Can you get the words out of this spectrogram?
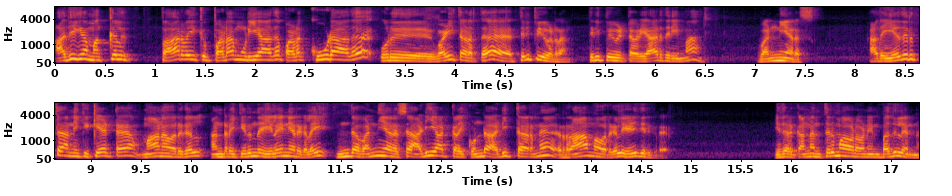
அதிக மக்கள் பார்வைக்கு பட முடியாத படக்கூடாத ஒரு வழித்தடத்தை திருப்பி விடுறாங்க. திருப்பி விட்டவர் யார் தெரியுமா? வன்னியரசு அதை எதிர்த்து அன்னைக்கு கேட்ட மாணவர்கள் அன்றைக்கு இருந்த இளைஞர்களை இந்த வன்னியரசு அடியாட்களை கொண்டு அடித்தார்னு ராம் அவர்கள் எழுதியிருக்கிறார். இதற்கு அண்ணன் திருமாவளவனின் பதில் என்ன?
